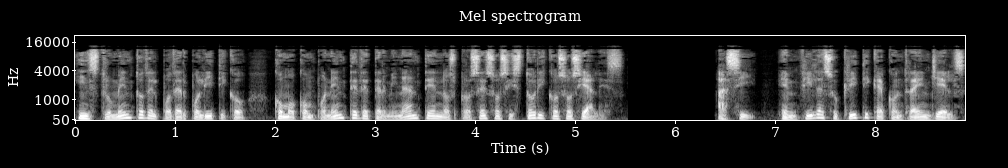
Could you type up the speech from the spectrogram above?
instrumento del poder político, como componente determinante en los procesos históricos sociales. Así, enfila su crítica contra Engels,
